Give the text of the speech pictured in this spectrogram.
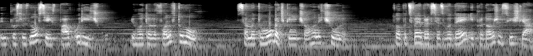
він послизнувся і впав у річку. його телефон втонув. Саме тому батьки нічого не чули. Хлопець вибрався з води і продовжив свій шлях.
